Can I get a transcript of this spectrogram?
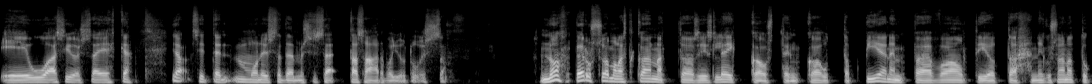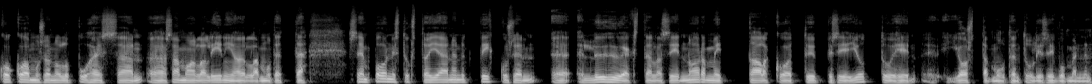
EU-asioissa ehkä ja sitten monissa tämmöisissä tasa-arvojutuissa. No, perussuomalaiset kannattaa siis leikkausten kautta pienempää valtiota. Niin kuin sanottu, kokoomus on ollut puheissaan samoilla linjoilla, mutta että sen ponnistukset on jäänyt nyt pikkusen lyhyeksi tällaisiin normitalkoot tyyppisiin juttuihin, josta muuten tuli sivumennen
